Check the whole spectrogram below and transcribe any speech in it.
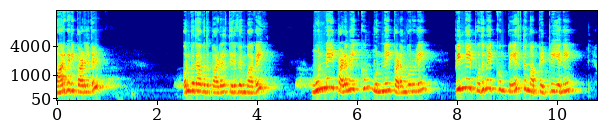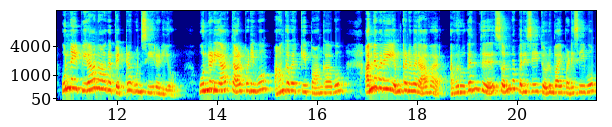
மார்கழி பாடல்கள். ஒன்பதாவது பாடல் திருவெம்பாவை. முன்னை பழமைக்கும் முன்னை படம்பொருளே பின்னை புதுமைக்கும் பேர்த்தும் அப்பெற்றியனே உன்னை பிரானாக பெற்ற உன் சீரடியோ உன்னடியார் தாழ்படிவோம் ஆங்கவர்க்கே பாங்காவோம். அன்னவரே எம் கணவர் ஆவார் அவர் உகந்து சொன்ன பரிசை தொழும்பாய் பணி செய்வோம்.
